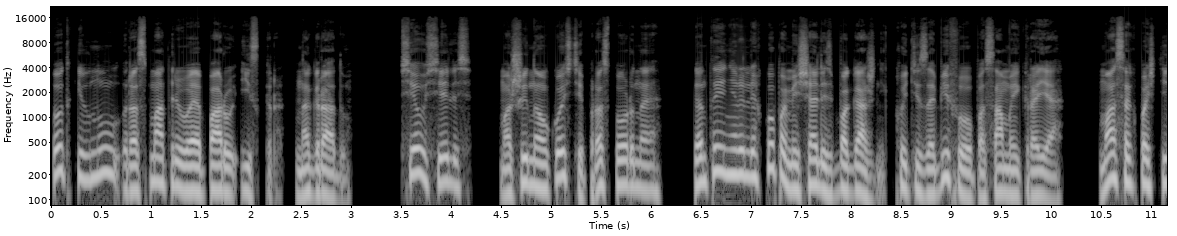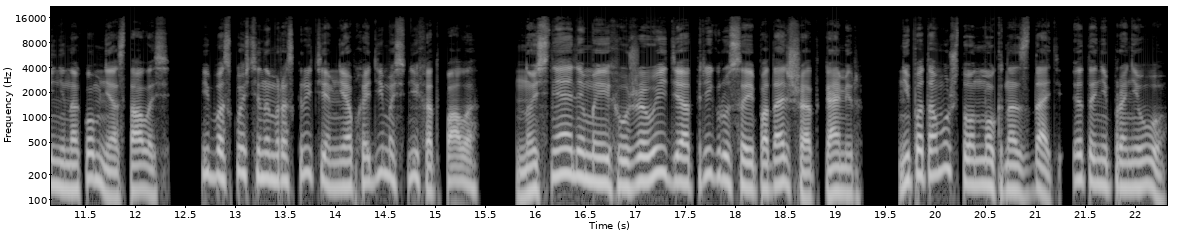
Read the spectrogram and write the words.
Тот кивнул, рассматривая пару искр, награду. Все уселись. Машина у Кости просторная. Контейнеры легко помещались в багажник, хоть и забив его по самые края. Масок почти ни на ком не осталось, ибо с Костиным раскрытием необходимость в них отпала. Но сняли мы их уже выйдя от Ригруса и подальше от камер. Не потому, что он мог нас сдать, это не про него.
